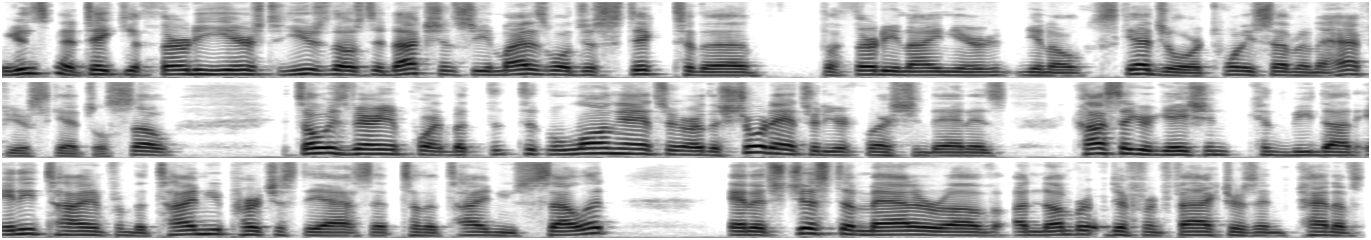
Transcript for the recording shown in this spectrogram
Because it's going to take you 30 years to use those deductions. So you might as well just stick to the, the 39 year, you know, schedule or 27 and a half year schedule. So It's always very important. But the, the long answer or the short answer to your question, Dan, is cost segregation can be done anytime from the time you purchase the asset to the time you sell it. And it's just a matter of a number of different factors and kind of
